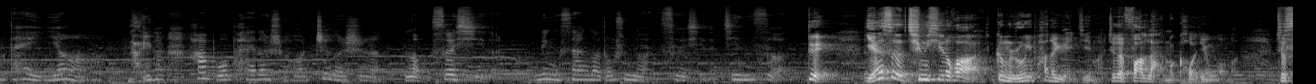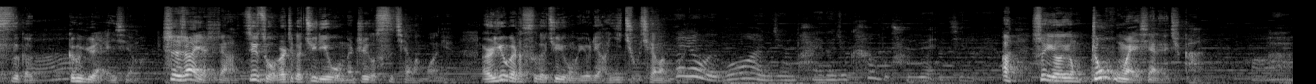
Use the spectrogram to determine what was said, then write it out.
不太一样？你看哈勃拍的时候，这个是冷色系的，另三个都是暖色系的，金色的。对，颜色清晰的话更容易判断远近嘛。这个发蓝嘛，靠近我嘛，这四个更远一些嘛。事实上也是这样，最左边这个距离我们只有四千万光年，而右边的四个距离我们有两亿九千万光年。但是韦伯望远镜拍的就看不出远近来啊，所以要用中红外线来去看。啊，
